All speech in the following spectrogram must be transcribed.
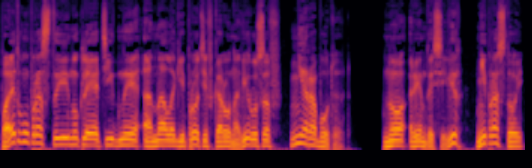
Поэтому простые нуклеотидные аналоги против коронавирусов не работают. Но ремдесивир непростой.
